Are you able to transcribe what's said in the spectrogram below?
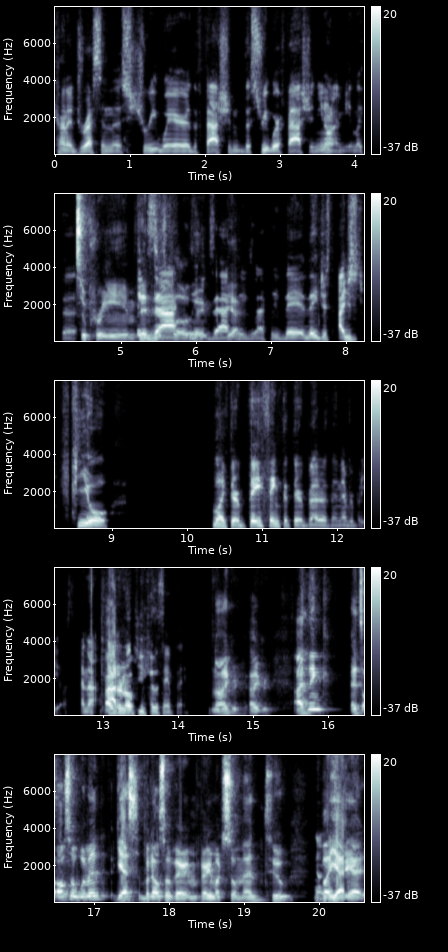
kind of dress in the streetwear, the fashion, the streetwear fashion, you know what I mean, like the Supreme exactly, clothing. exactly, Yeah. exactly. They they just I just feel like they're they think that they're better than everybody else, and I, I I, don't know if you feel the same thing. No, I agree. I agree. I think it's also women, yes, but also very, very much so men too. No, but yeah, yeah,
